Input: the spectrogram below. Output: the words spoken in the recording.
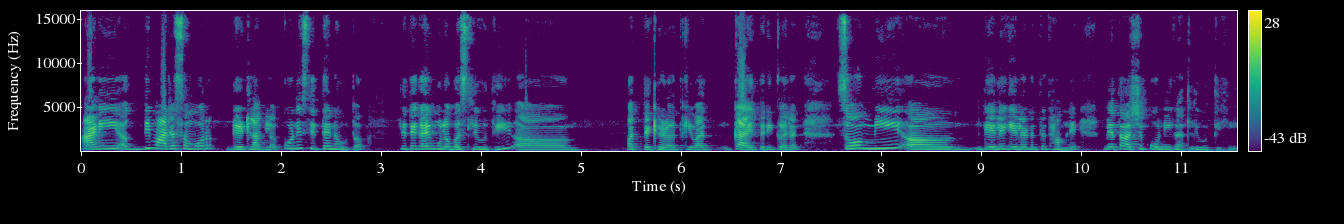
आणि अगदी माझ्यासमोर गेट लागलं. कोणीच तिथे नव्हतं. तिथे काही मुलं बसली होती. पत्ते खेळत किंवा काहीतरी करत. सो मी गेले गेल्यानंतर थांबले. मी आता अशी पोणी घातली होती ही.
